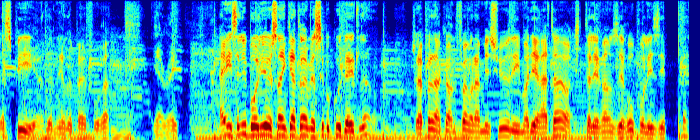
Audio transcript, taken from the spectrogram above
J'aspire à devenir le père Foura. Yeah, right. Hey, salut Beaulieu 541, merci beaucoup d'être là. Je rappelle encore une fois, mesdames, messieurs, les modérateurs, qui tolérance zéro pour les épais.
